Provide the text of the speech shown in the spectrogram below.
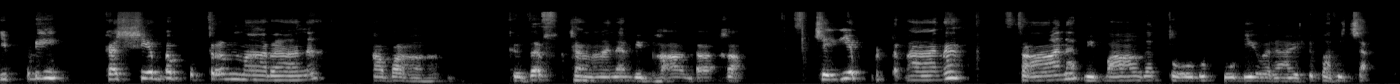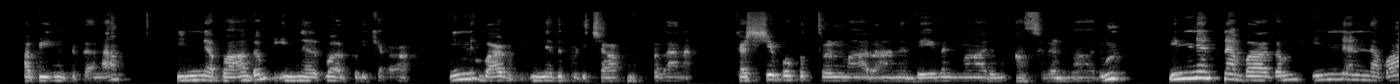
இப்படி கஷ்யப புத்திரன்மாரான அவா கிருதஸ்தான விபாகாக செய்யப்பட்டதான ஸ்தான விபாகத்தோடு கூடியவராயிட்டு பவிச்சா அப்படின்னு கேட்டானா இன்ன பாகம் இன்னவார் பிடிக்கிறா இன்ன பாகம் இன்னது பிடிச்சா முப்பதான கஷ்யப புத்திரன்மாரான தேவன்மாரும் அசுரன்மாரும் இன்னென்ன பாகம் இன்னென்னவா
